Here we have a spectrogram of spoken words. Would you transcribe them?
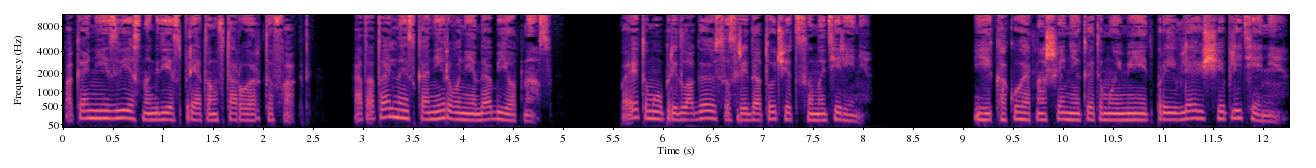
Пока неизвестно, где спрятан второй артефакт, а тотальное сканирование добьет нас. Поэтому предлагаю сосредоточиться на Терине. И какое отношение к этому имеет проявляющее плетение?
